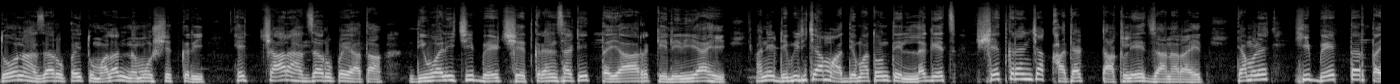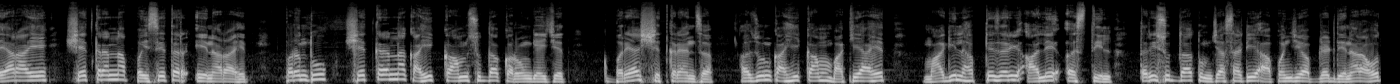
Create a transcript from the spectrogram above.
दोन हजार रुपये तुम्हाला नमो शेतकरी. हे चार हजार रुपये आता दिवाळीची भेट शेतकऱ्यांसाठी तयार केलेली आहे. आणि डेबिटच्या माध्यमातून ते लगेच शेतकऱ्यांच्या खात्यात टाकले जाणार आहेत. त्यामुळे ही भेट तर तयार आहे शेतकऱ्यांना पैसे तर येणार आहेत. परंतु शेतकऱ्यांना काही कामसुद्धा करून घ्यायचे आहेत. बऱ्याच शेतकऱ्यांचं अजून काही काम बाकी आहेत. मागील हप्ते जरी आले असतील तरीसुद्धा तुमच्यासाठी आपण जी अपडेट देणार आहोत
